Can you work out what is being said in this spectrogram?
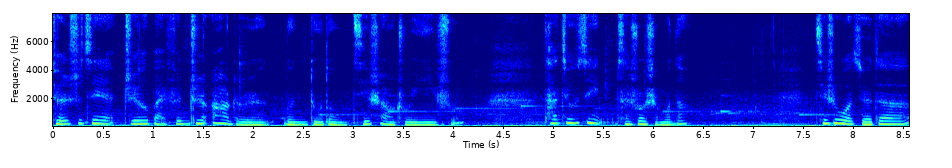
全世界只有百分之二的人能读懂极少主义艺术，他究竟在说什么呢？其实我觉得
